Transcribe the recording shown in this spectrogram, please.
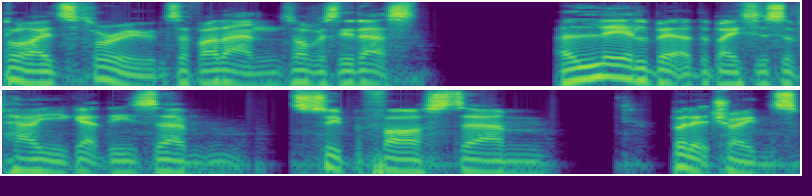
glides through and stuff like that. And obviously, that's a little bit of the basis of how you get these um, super fast um, bullet trains.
